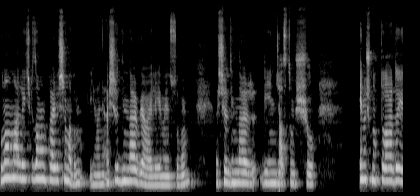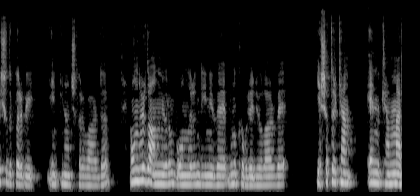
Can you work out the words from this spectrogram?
Bunu onlarla hiçbir zaman paylaşamadım. Yani aşırı dindar bir aileye mensubum. Aşırı dindar deyince aslında şu. En uç noktalarda yaşadıkları bir inançları vardı. Onları da anlıyorum. Bu onların dini ve bunu kabul ediyorlar ve yaşatırken en mükemmel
